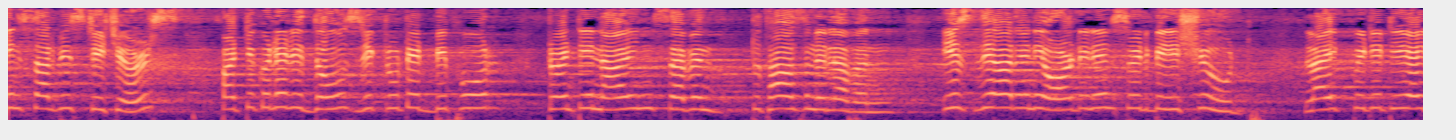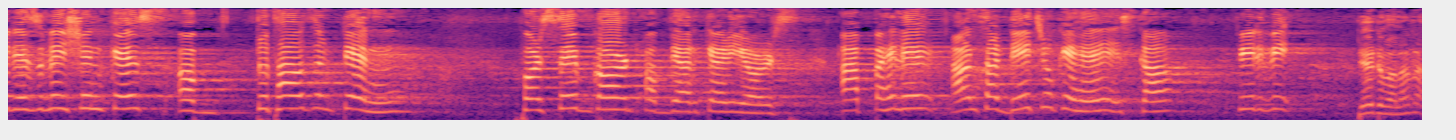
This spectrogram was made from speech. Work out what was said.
in-service teachers, particularly those recruited before 29-7-2011. Is there any ordinance will be issued like PTTI resolution case of 2010 for safeguard of their careers? आप पहले आंसर दे चुके हैं इसका फिर भी टेट वाला ना?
